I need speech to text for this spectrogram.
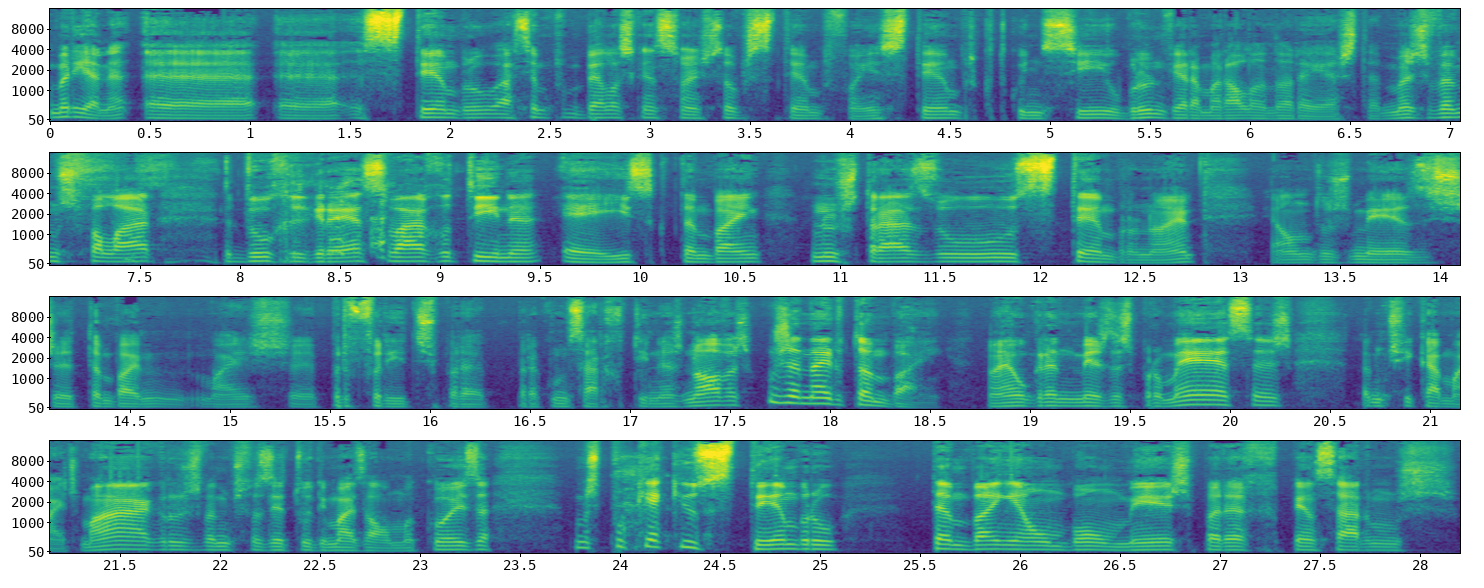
Mariana, uh, uh, setembro, há sempre belas canções sobre setembro. Foi em setembro que te conheci, o Bruno Vieira Amaral adora esta. Mas vamos falar do regresso à rotina. É isso que também nos traz o setembro, não é? É um dos meses uh, também mais preferidos para, para começar rotinas novas. O janeiro também, não é? O grande mês das promessas, vamos ficar mais magros, vamos fazer tudo e mais alguma coisa. Mas porquê é que o setembro também é um bom mês para repensarmos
